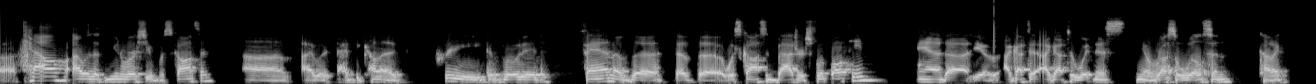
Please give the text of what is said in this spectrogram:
uh, Cal, I was at the University of Wisconsin. Um, I w- had become a pretty devoted fan of the of the Wisconsin Badgers football team and uh, you know, I got to I got to witness you know Russell Wilson kind of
